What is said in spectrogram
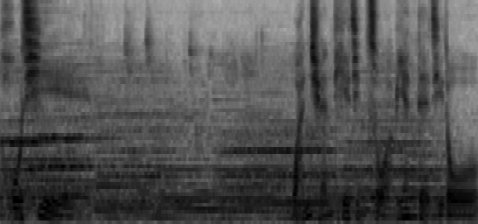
呼气，完全贴近左边的基督。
